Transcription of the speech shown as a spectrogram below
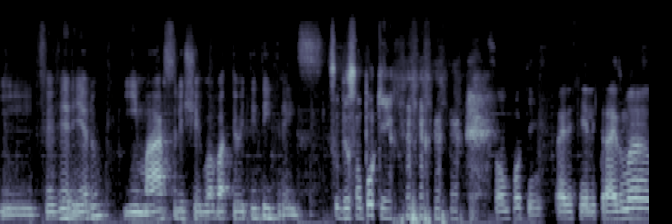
em fevereiro e em março ele chegou a bater 83. Subiu só um pouquinho. só um pouquinho. Mas enfim, ele traz uma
